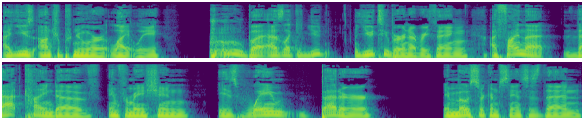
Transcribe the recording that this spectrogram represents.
I use entrepreneur lightly, but as like a YouTuber and everything, I find that that kind of information is way better in most circumstances than,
